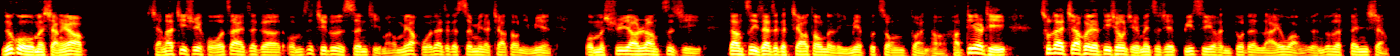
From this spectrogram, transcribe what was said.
如果我们想要想要继续活在这个，我们是基督的身体嘛，我们要活在这个生命的交通里面，我们需要让自己让自己在这个交通的里面不中断哈。好，第二题，初代教会的弟兄姐妹之间彼此有很多的来往，有很多的分享。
